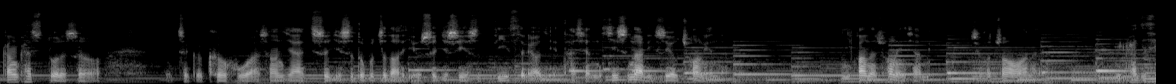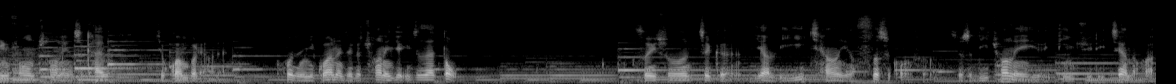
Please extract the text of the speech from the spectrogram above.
刚开始做的时候，这个客户啊、商家、设计师都不知道，有设计师也是第一次了解。他想，其实那里是有窗帘的，你放在窗帘下面，最后装完了。你开着新风，窗帘是开就关不了的，或者你关了这个窗帘就一直在动。所以说这个要离墙有四十公分，就是离窗帘也有一定距离，这样的话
